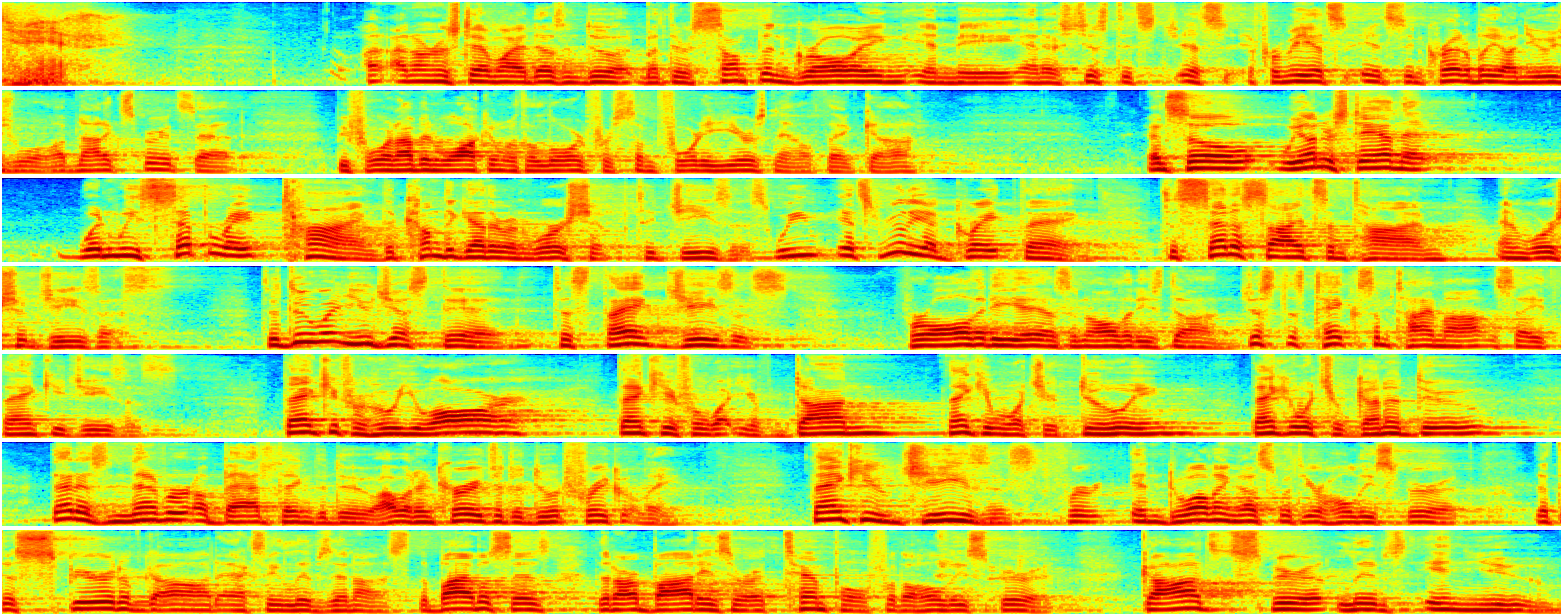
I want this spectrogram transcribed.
I don't understand why it doesn't do it, but there's something growing in me, and it's just, it's, it's for me, it's, it's incredibly unusual. I've not experienced that before, and I've been walking with the Lord for some 40 years now, thank God. And so we understand that when we separate time to come together and worship to Jesus, we, it's really a great thing to set aside some time and worship Jesus, to do what you just did, to thank Jesus for all that he is and all that he's done. Just to take some time out and say, Thank you, Jesus. Thank you for who you are. Thank you for what you've done. Thank you for what you're doing. Thank you for what you're going to do. That is never a bad thing to do. I would encourage you to do it frequently. Thank you, Jesus, for indwelling us with your Holy Spirit, that the Spirit of God actually lives in us. The Bible says that our bodies are a temple for the Holy Spirit. God's Spirit lives in you.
